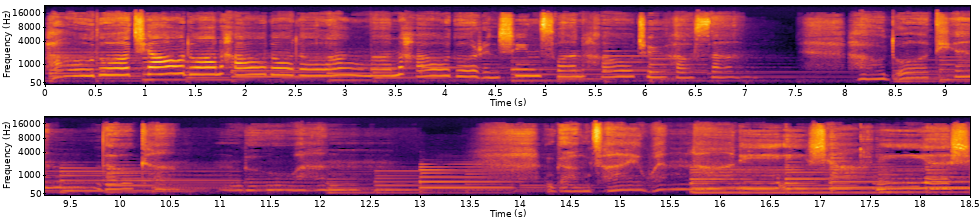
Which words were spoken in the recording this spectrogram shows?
好多桥段，好多的浪漫，好多人心酸，好聚好散。好多天都看不完。刚才吻了你一下，你也喜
